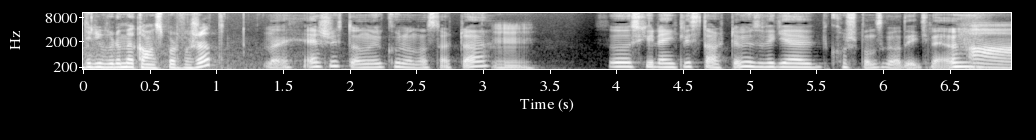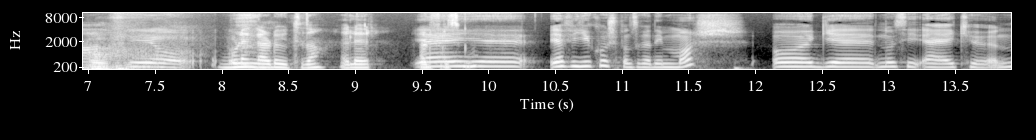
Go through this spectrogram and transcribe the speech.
Driver du med kampsport fortsatt? Nei, jeg slutta når korona starta. Mm. Så skulle jeg egentlig starte, men så fikk jeg korsbåndskade i kneet. Ah. Ja. Hvor lenge er du ute, da? Eller er du Jeg, frisk? eh, jeg fikk korsbåndskade i mars, og eh, nå er jeg i køen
